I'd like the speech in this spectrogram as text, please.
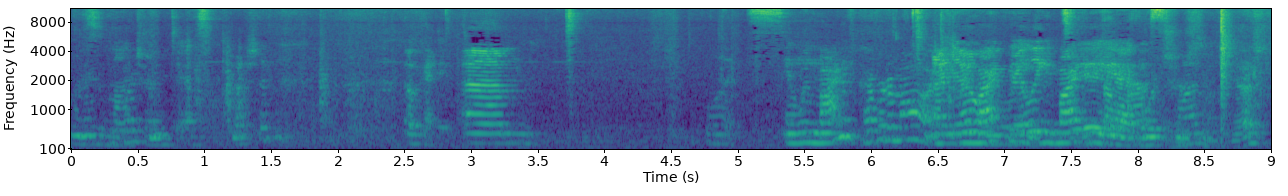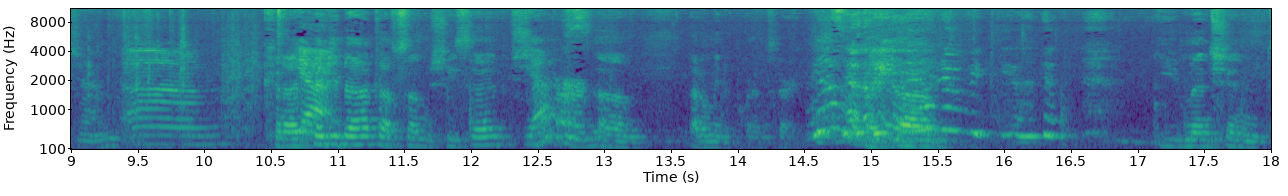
This is my turn to ask a question. Okay, um, let's see. And we might have covered them all. I We know, might we be- really might be did at last what's your one. suggestion? Um, Could I Yeah. piggyback off something she said? Sure. Um, I don't mean to point, I'm sorry. okay. Um, No big deal. You mentioned,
